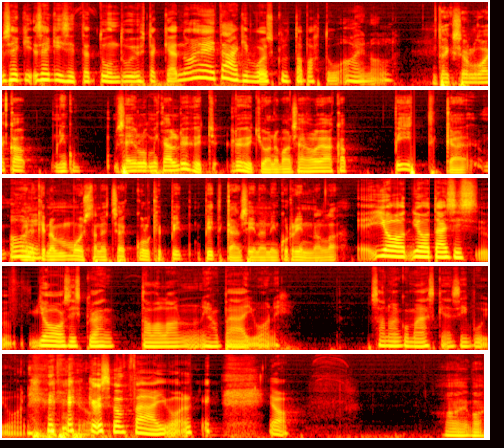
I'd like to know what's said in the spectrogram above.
Sekin, sekin sitten tuntui yhtäkkiä, että no hei, tämäkin voisi kyllä tapahtua Ainolle. Mutta eikö se ollut aika, niin kuin, se ei ollut mikään lyhyt, lyhyt juone, vaan se oli aika pitkä. Oli. Ainakin mä muistan, että se kulki pit, pitkään siinä niin kuin rinnalla. Joo, joo, tai siis, joo, siis kyllähän tavallaan on ihan pääjuoni. Sanoinko mä äsken sivujuoni? Kyllä se on pääjuoni. joo. Aivan.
